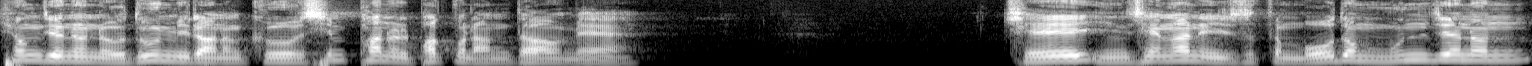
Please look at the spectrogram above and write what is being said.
형제는 어둠이라는 그 심판을 받고 난 다음에 제 인생 안에 있었던 모든 문제는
